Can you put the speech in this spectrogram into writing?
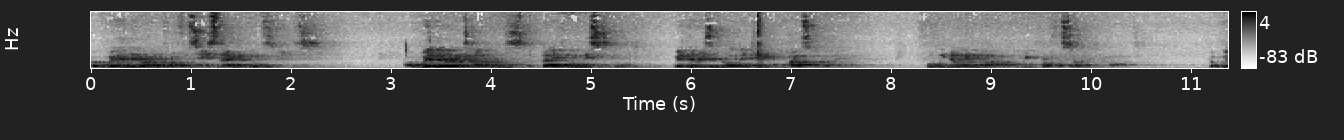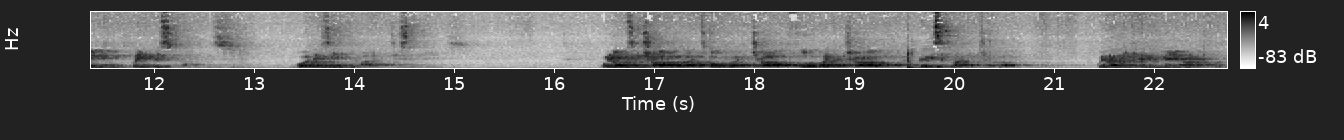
But where there are prophecies, they will cease. Uh, where there are tongues, they will be stilled. Where there is knowledge, it will pass away. For we know in part, and we prophesy in part. But when completeness comes, what is in part disappears. When I was a child, I talked like a child, thought like a child, reasoned like a child. When I became a man, I put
